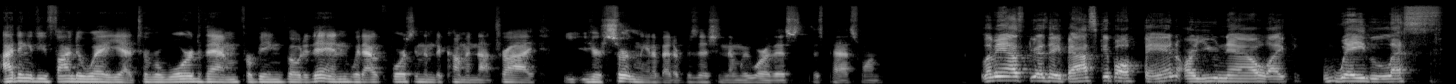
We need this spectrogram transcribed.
I think if you find a way, yeah, to reward them for being voted in without forcing them to come and not try, you're certainly in a better position than we were this this past one. Let me ask you, as a basketball fan, are you now like way less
